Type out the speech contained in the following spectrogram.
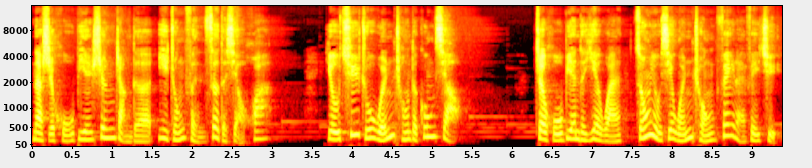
那是湖边生长的一种粉色的小花，有驱逐蚊虫的功效。这湖边的夜晚总有些蚊虫飞来飞去，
